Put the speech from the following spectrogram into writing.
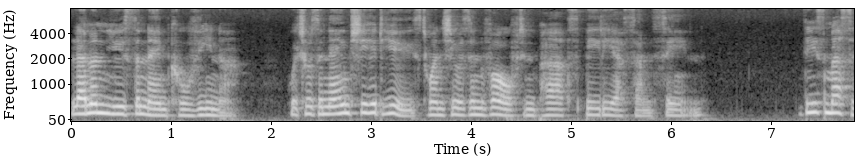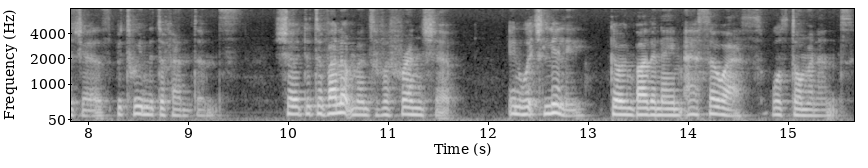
Lennon used the name Corvina, which was a name she had used when she was involved in Perth's BDSM scene. These messages between the defendants showed the development of a friendship in which Lilley going by the name SOS, was dominant.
